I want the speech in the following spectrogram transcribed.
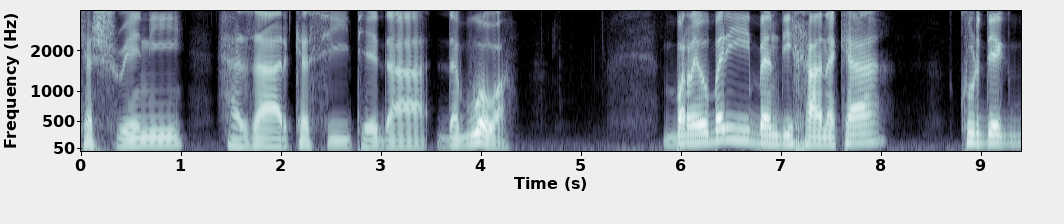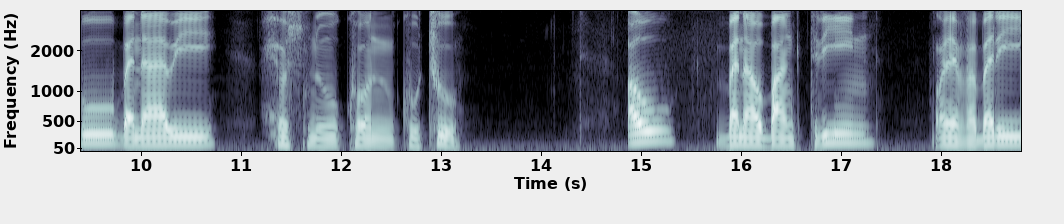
کە شوێنی هەزار کەسی تێدا دەبووەوە. بەڕێوبەری بەندیخانەکە کوردێک بوو بە ناوی حوسنوکۆنکوچو. ئەو بەناوبانگترین ڕێڤەبەری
